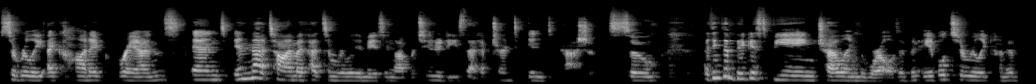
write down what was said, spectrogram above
so really iconic brands. And in that time, I've had some really amazing opportunities that have turned into passions. So I think the biggest being traveling the world. I've been able to really kind of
